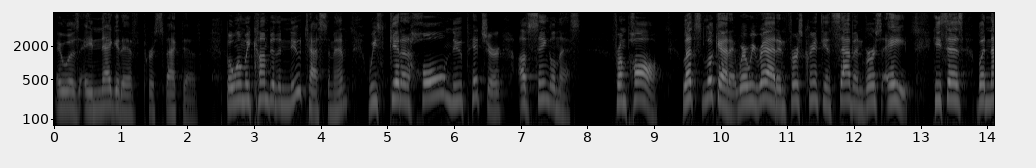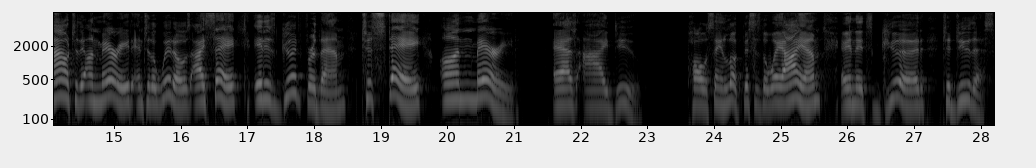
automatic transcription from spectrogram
it was a negative perspective. But when we come to the New Testament, we get a whole new picture of singleness from Paul. Let's look at it where we read in 1 Corinthians 7, verse 8. He says, But now to the unmarried and to the widows I say, it is good for them to stay unmarried, as I do. Paul was saying, Look, this is the way I am, and it's good to do this.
